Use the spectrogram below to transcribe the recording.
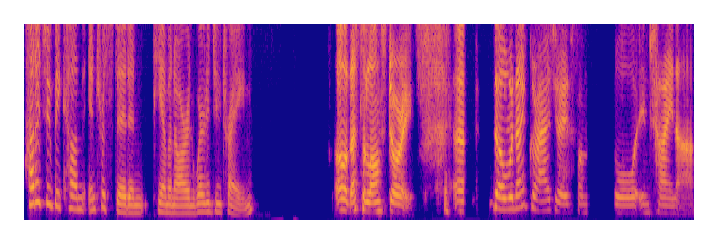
how did you become interested in PM&R and where did you train? Oh, that's a long story. uh, so when I graduated from school in China,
